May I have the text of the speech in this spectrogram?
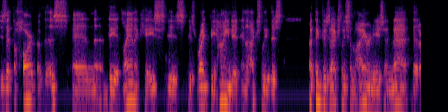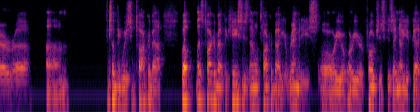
is at the heart of this, and the Atlanta case is is right behind it. And actually, there's I think there's actually some ironies in that that are uh, um, something we should talk about. Well, let's talk about the cases, then we'll talk about your remedies or, or your or your approaches, because I know you've got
